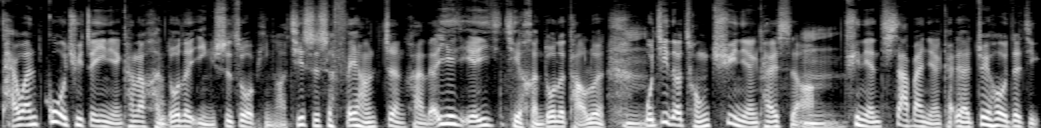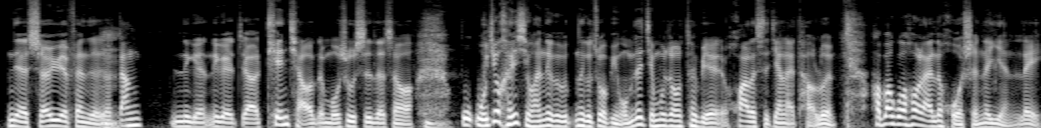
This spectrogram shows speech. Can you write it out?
台湾过去这一年看到很多的影视作品啊，其实是非常震撼的，也也引起很多的讨论。嗯、我记得从去年开始啊，嗯、去年下半年开呃最后这几那十二月份的时候，当。嗯那个那个叫天桥的魔术师的时候，我我就很喜欢那个那个作品。我们在节目中特别花了时间来讨论，好，包括后来的《火神的眼泪》，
